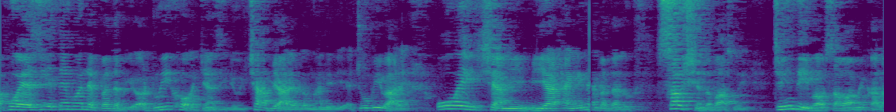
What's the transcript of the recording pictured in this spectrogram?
အဖွဲ့အစည်းအသင်းဖွဲ့နဲ့ပတ်သက်ပြီးတော့အတွေးခေါ်အကြံစီတွေကိုချပြတဲ့လုပ်ငန်းလေးတွေအကျိုးပေးပါတယ်။ OH ချမ်မီမီယာထိုင်ခင်းနဲ့ပတ်သက်လို့စောက်ရှင်တပါဆိုရင်ကျင်းသေးပေါစောက်ရမယ့်ကာလ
